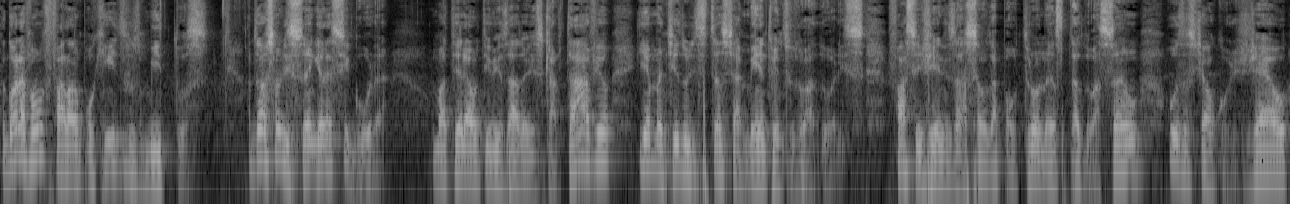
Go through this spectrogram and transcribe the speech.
Agora vamos falar um pouquinho dos mitos. A doação de sangue é segura. O material utilizado é descartável e é mantido o distanciamento entre os doadores. Faça higienização da poltrona antes da doação, usa-se álcool gel,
